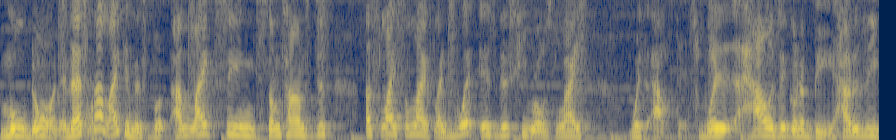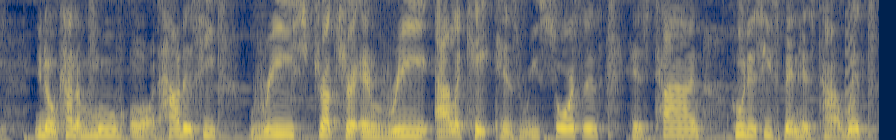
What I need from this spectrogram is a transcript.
moved on. And that's what I like in this book. I like seeing sometimes just a slice of life. Like, what is this hero's life without this? What, how is it going to be? How does he, you know, kind of move on? How does he restructure and reallocate his resources, his time? Who does he spend his time with?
